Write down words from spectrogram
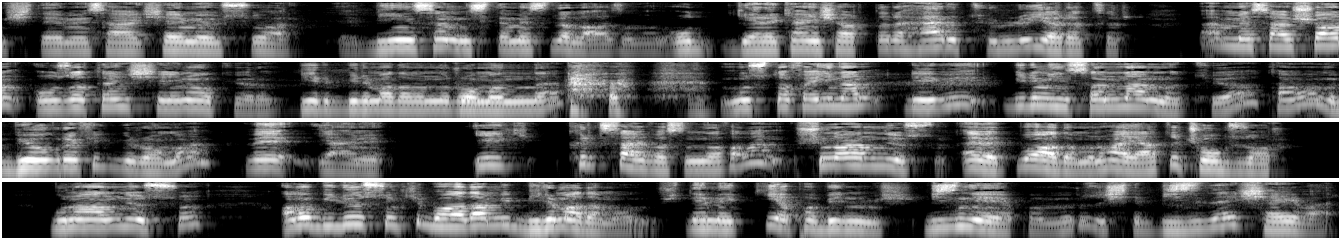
İşte mesela şey mevzusu var. Bir insanın istemesi de lazım. O gereken şartları her türlü yaratır. Ben mesela şu an Oğuz Atay'ın şeyini okuyorum. Bir bilim adamının romanını. Mustafa İnan diye bir bilim insanını anlatıyor. Tamam mı? Biyografik bir roman. Ve yani ilk 40 sayfasında falan şunu anlıyorsun. Evet bu adamın hayatı çok zor. Bunu anlıyorsun. Ama biliyorsun ki bu adam bir bilim adamı olmuş. Demek ki yapabilmiş. Biz niye yapamıyoruz? İşte bizde şey var.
